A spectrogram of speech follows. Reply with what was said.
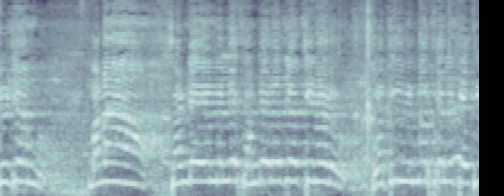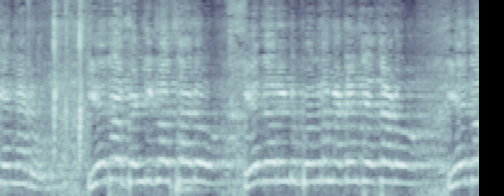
చూసాము మన సండే ఎమ్మెల్యే సండే రోజు వచ్చినాడు. వచ్చి విమర్శలు చేసి వెళ్ళాడు. ఏదో పెళ్ళికి వస్తాడు ఏదో రెండు ప్రోగ్రామ్ అటెండ్ చేస్తాడు ఏదో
